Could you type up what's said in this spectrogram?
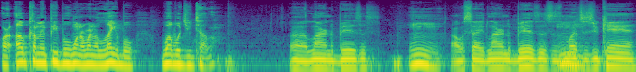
or upcoming people who want to run a label, what would you tell them? uh, learn the business. Mm. I would say learn the business as much as you can,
